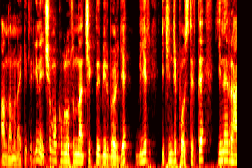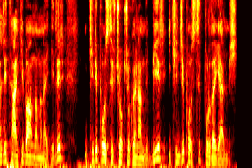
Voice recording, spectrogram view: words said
anlamına gelir. Yine Ichimoku bulutundan çıktığı bir bölge bir ikinci pozitifte yine rally takibi anlamına gelir. İkili pozitif çok çok önemli. Bir, ikinci pozitif burada gelmiş.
